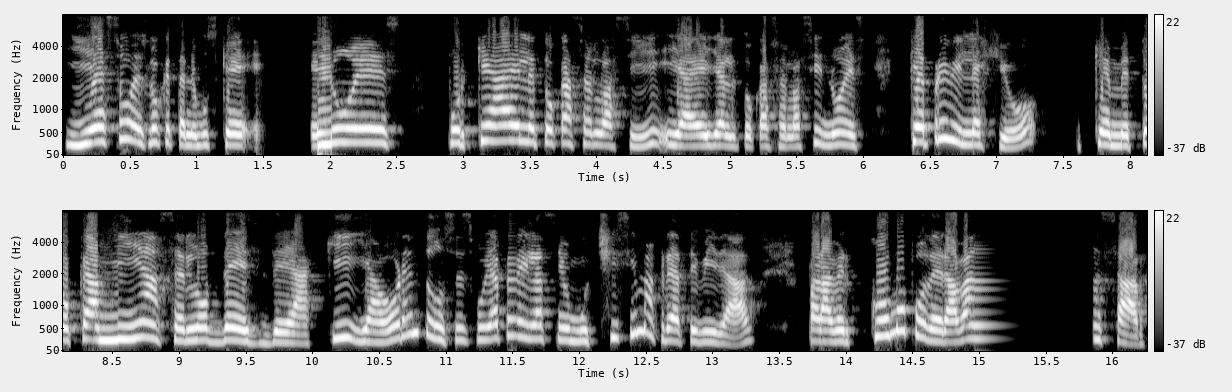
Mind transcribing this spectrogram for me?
Y eso es lo que tenemos que, no es, ¿por qué a él le toca hacerlo así y a ella le toca hacerlo así? No es, qué privilegio que me toca a mí hacerlo desde aquí. Y ahora entonces voy a pedirle al Señor muchísima creatividad para ver cómo poder avanzar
